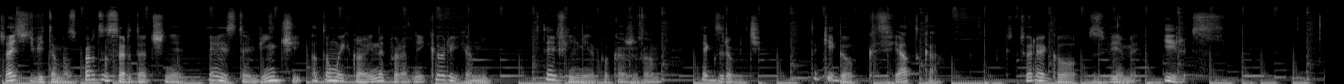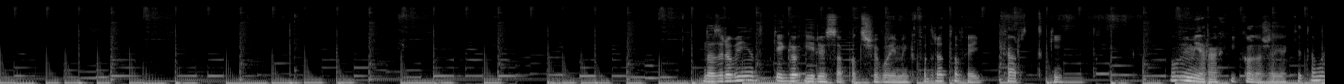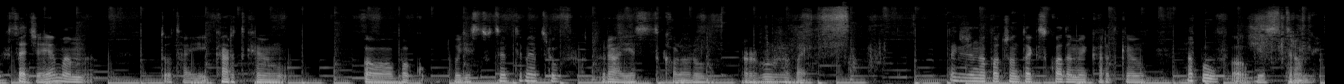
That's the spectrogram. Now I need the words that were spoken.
Cześć, witam was bardzo serdecznie. Ja jestem Vinci, a to mój kolejny poradnik origami. W tym filmie pokażę wam, jak zrobić takiego kwiatka, którego zwiemy Iris. Do zrobienia takiego irysa potrzebujemy kwadratowej kartki o wymiarach i kolorze, jakie tam chcecie. Ja mam tutaj kartkę o boku 20 cm, która jest koloru różowego. Także na początek składamy kartkę na pół w obie strony.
